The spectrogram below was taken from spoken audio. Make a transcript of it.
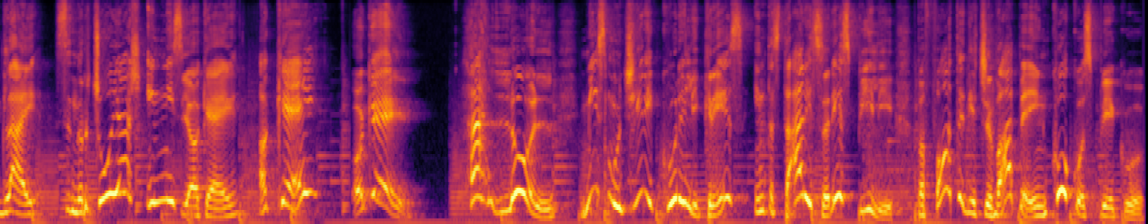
Glej, se norčuješ in nisi okej, okej? Okej. Ha, lol, mi smo včeraj kurili kres in ta stari so res pili, pa fotelj je čevape in kokos peku.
